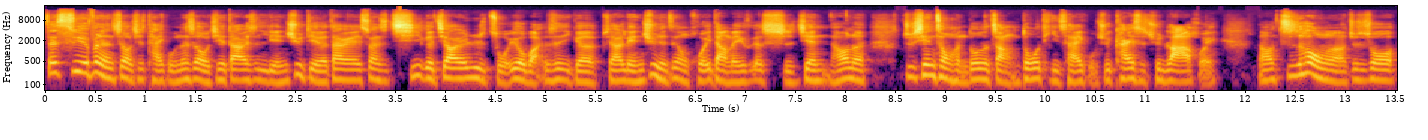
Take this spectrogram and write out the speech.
在四月份的时候，其实台股那时候我记得大概是连续跌了大概算是七个交易日左右吧，就是一个比较连续的这种回档的一个时间。然后呢，就先从很多的涨多题材股去开始去拉回。然后之后呢，就是说，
